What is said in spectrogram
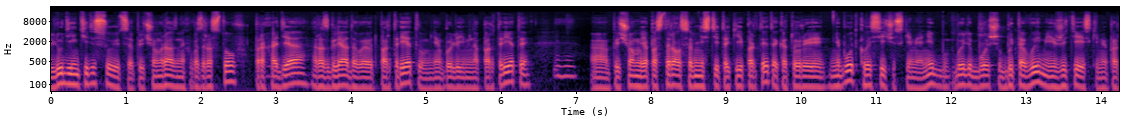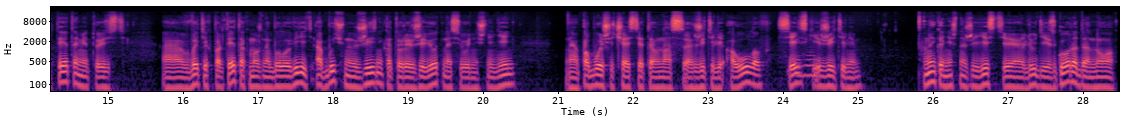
люди интересуются, причем разных возрастов, проходя, разглядывают портреты. У меня были именно портреты – Угу. А, причем я постарался внести такие портреты, которые не будут классическими, они были больше бытовыми и житейскими портретами. То есть а, в этих портретах можно было увидеть обычную жизнь, которая живет на сегодняшний день. А, по большей части это у нас жители аулов, сельские угу. жители. Ну и, конечно же, есть э, люди из города, но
